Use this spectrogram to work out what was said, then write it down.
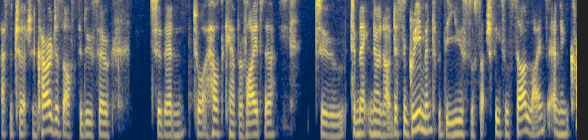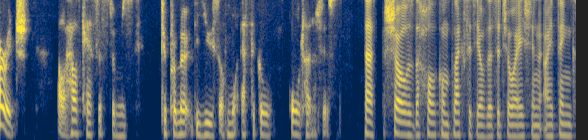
as the church encourages us to do so, to then to our healthcare provider to, to make known our disagreement with the use of such fetal cell lines and encourage our healthcare systems to promote the use of more ethical alternatives. That shows the whole complexity of the situation. I think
